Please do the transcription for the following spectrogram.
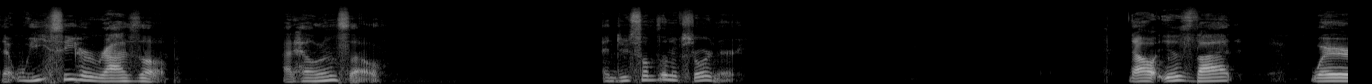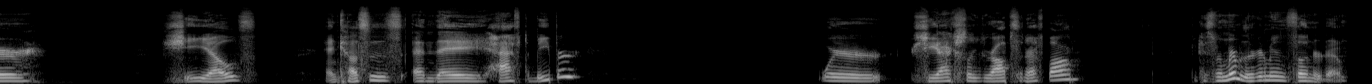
That we see her rise up at Hell in a Cell and do something extraordinary. Now, is that where she yells and cusses and they have to beep her? Where she actually drops an F bomb? Because remember, they're going to be in Thunderdome.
